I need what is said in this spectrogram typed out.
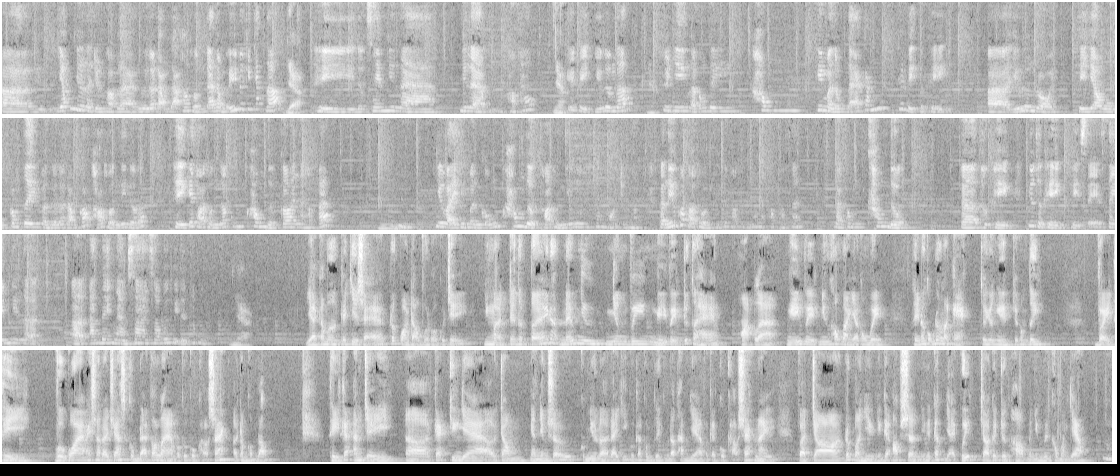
à, giống như là trường hợp là người lao động đã thỏa thuận đã đồng ý với cái cách đó yeah. Dạ. thì được xem như là như là hợp pháp yeah. Dạ. cái việc giữ lương đó yeah. Dạ. tuy nhiên là công ty không khi mà luật đã cấm cái việc thực hiện uh, giữ lương rồi thì dầu công ty và người lao động có thỏa thuận đi nữa thì cái thỏa thuận đó cũng không được coi là hợp pháp mm. như vậy thì mình cũng không được thỏa thuận giữ lương trong mọi trường hợp và nếu có thỏa thuận thì cái thỏa thuận đó là không hợp pháp và không không được uh, thực hiện nếu thực hiện thì sẽ xem như là uh, anh đang làm sai so với quy định pháp luật. Dạ. Yeah. Dạ cảm ơn cái chia sẻ rất quan trọng vừa rồi của chị. Nhưng mà trên thực tế đó nếu như nhân viên nghỉ việc trước thời hạn hoặc là nghỉ việc nhưng không bàn giao công việc thì nó cũng rất là kẹt cho doanh nghiệp cho công ty. Vậy thì vừa qua HR Digest cũng đã có làm một cái cuộc khảo sát ở trong cộng đồng thì các anh chị uh, các chuyên gia ở trong ngành nhân sự cũng như là đại diện của các công ty cũng đã tham gia vào cái cuộc khảo sát này và cho rất là nhiều những cái option những cái cách giải quyết cho cái trường hợp mà nhân viên không bàn giao. Ừ.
